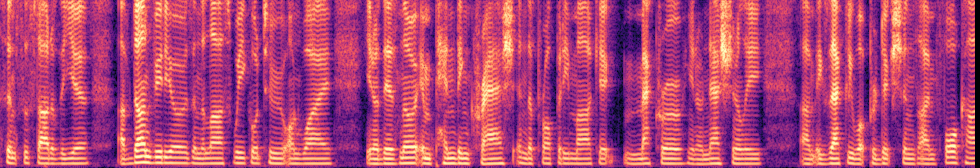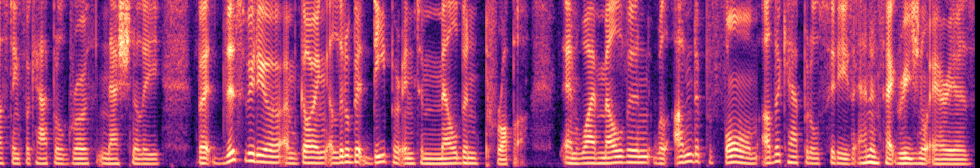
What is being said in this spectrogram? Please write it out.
since the start of the year. I've done videos in the last week or two on why, you know, there's no impending crash in the property market, macro, you know, nationally um, exactly what predictions I'm forecasting for capital growth nationally. But this video, I'm going a little bit deeper into Melbourne proper and why Melbourne will underperform other capital cities and, in fact, regional areas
